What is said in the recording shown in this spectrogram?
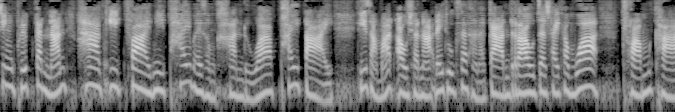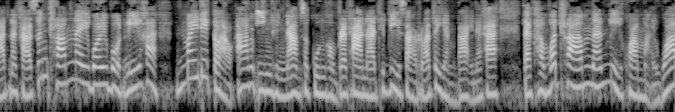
ชิงพริบกันนั้น หากอีกฝ่ายมีไพ่ใบสำคัญหรือว่าไพ่ตาย ที่สามารถเอาชนะได้ทุกสถานการณ์ เราจะใช้คำว่า Trump card นะคะ ซึ่ง Trump ในบริบทนี้ค่ะ ไม่ได้กล่าวอ้างอิงถึงนามสกุลของประธานาธิบดีสหรัฐแต่อย่างใดนะคะ แต่คำว่า Trump นั้นมีความหมายว่า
